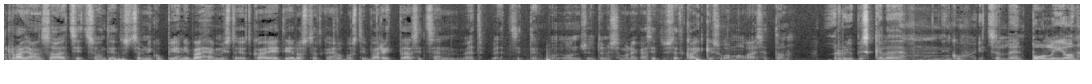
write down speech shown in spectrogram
rajansa, että sitten se on tietysti se niin kuin pieni vähemmistö, jotka ei tiedosta, jotka helposti värittää sit sen, että, että sitten on syntynyt sellainen käsitys, että kaikki suomalaiset on ryypiskelee niin kuin itselleen polion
